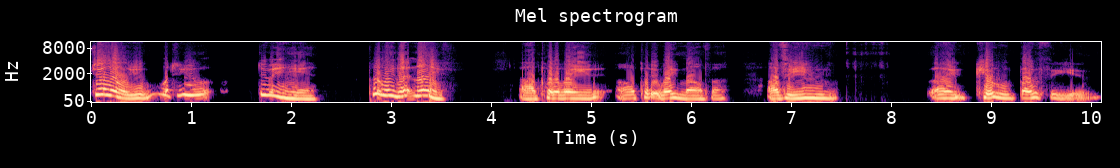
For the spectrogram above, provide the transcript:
Joe, you, what are you doing here? Put away that knife. I'll put away. I'll put it away, Martha. After you, I killed both of you.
